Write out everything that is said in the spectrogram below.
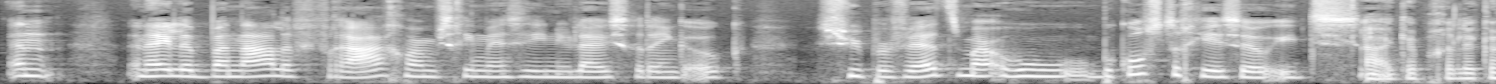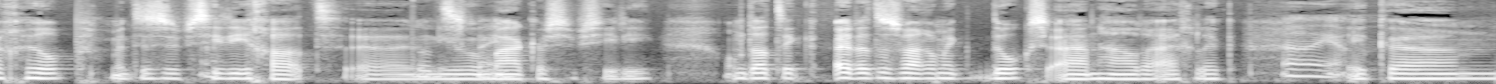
En een hele banale vraag, maar misschien mensen die nu luisteren denken ook super vet. Maar hoe bekostig je zoiets? Ja, ik heb gelukkig hulp met de subsidie gehad. Dat een is nieuwe fijn. makerssubsidie. Omdat ik, eh, dat is waarom ik Docs aanhaalde eigenlijk. Ah, ja. Ik ehm,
